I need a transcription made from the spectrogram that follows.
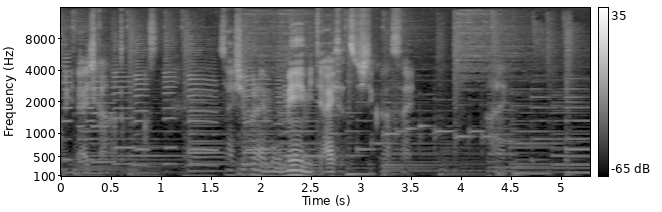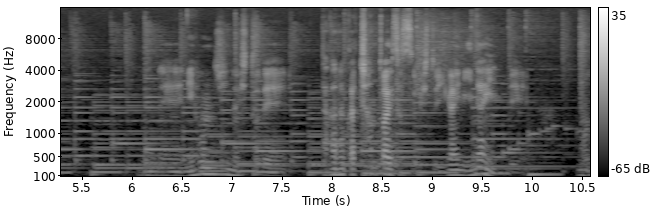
特に大事かなと思います。最初ぐらいもう目見て挨拶してください。はい。もうね、日本人の人で、なかなかちゃんと挨拶する人意外にいないんで、もう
